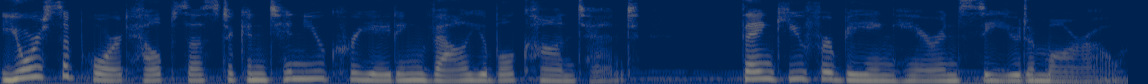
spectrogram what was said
Your support helps us to continue creating valuable content. Thank you for being here and see you tomorrow.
